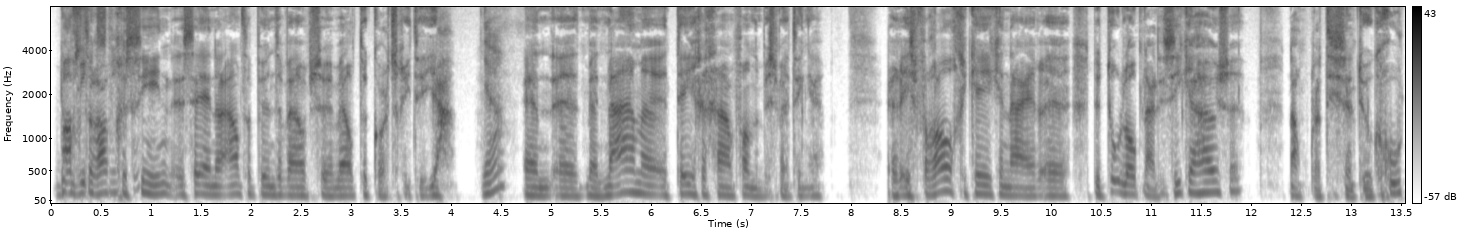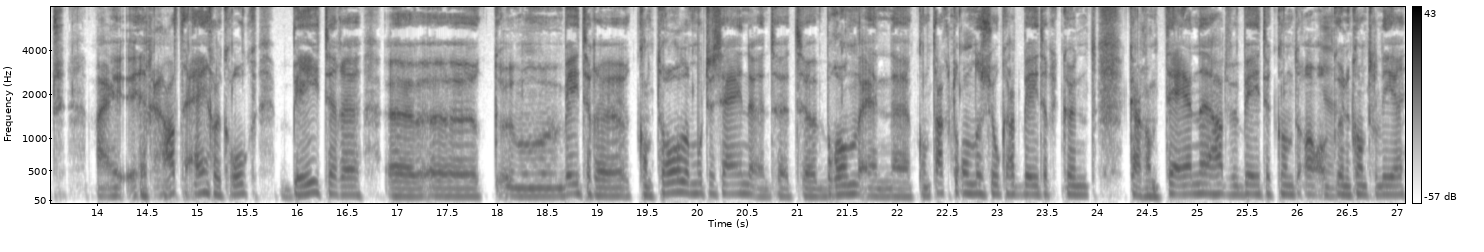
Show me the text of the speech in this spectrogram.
Doen Achteraf gezien zijn er een aantal punten waarop ze wel tekortschieten, ja. ja? En met name het tegengaan van de besmettingen. Er is vooral gekeken naar uh, de toeloop naar de ziekenhuizen. Nou, dat is natuurlijk goed. Maar er had eigenlijk ook betere, uh, uh, betere controle moeten zijn. Het, het bron- en contactonderzoek had beter gekund. Quarantaine hadden we beter ja. kunnen controleren.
